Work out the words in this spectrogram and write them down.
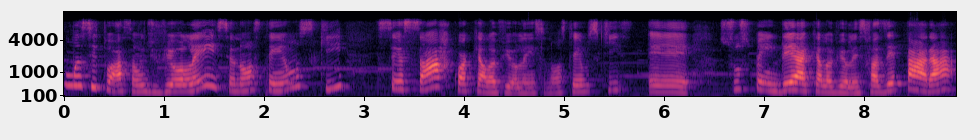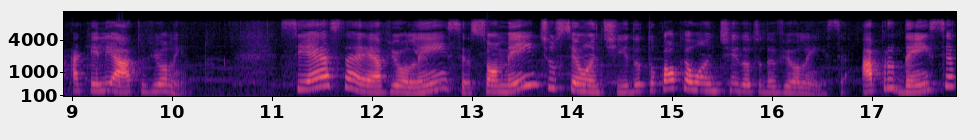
uma situação de violência, nós temos que cessar com aquela violência, nós temos que é, suspender aquela violência, fazer parar aquele ato violento. Se essa é a violência, somente o seu antídoto, qual que é o antídoto da violência? A prudência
